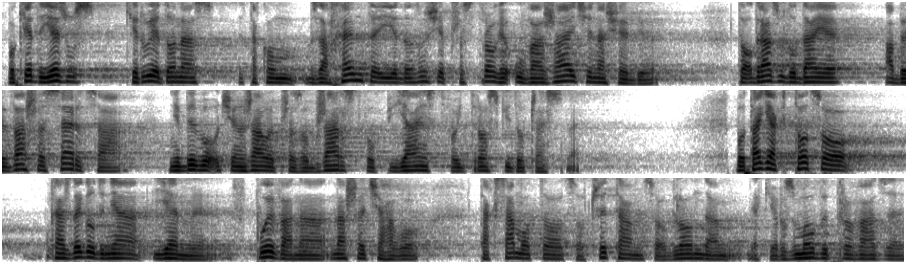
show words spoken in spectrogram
Bo kiedy Jezus kieruje do nas taką zachętę i jednocześnie przestrogę, uważajcie na siebie, to od razu dodaje, aby wasze serca nie były ociężałe przez obżarstwo, pijaństwo i troski doczesne. Bo tak jak to, co każdego dnia jemy, wpływa na nasze ciało, tak samo to, co czytam, co oglądam, jakie rozmowy prowadzę,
